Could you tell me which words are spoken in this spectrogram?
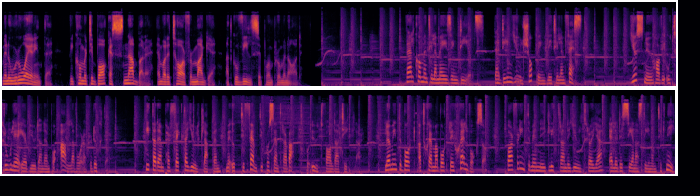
Men oroa er inte, vi kommer tillbaka snabbare än vad det tar för Magge att gå vilse på en promenad. Välkommen till Amazing Deals, där din julshopping blir till en fest. Just nu har vi otroliga erbjudanden på alla våra produkter. Hitta den perfekta julklappen med upp till 50% rabatt på utvalda artiklar. Glöm inte bort att skämma bort dig själv också. Varför inte med en ny glittrande jultröja eller det senaste inom teknik?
